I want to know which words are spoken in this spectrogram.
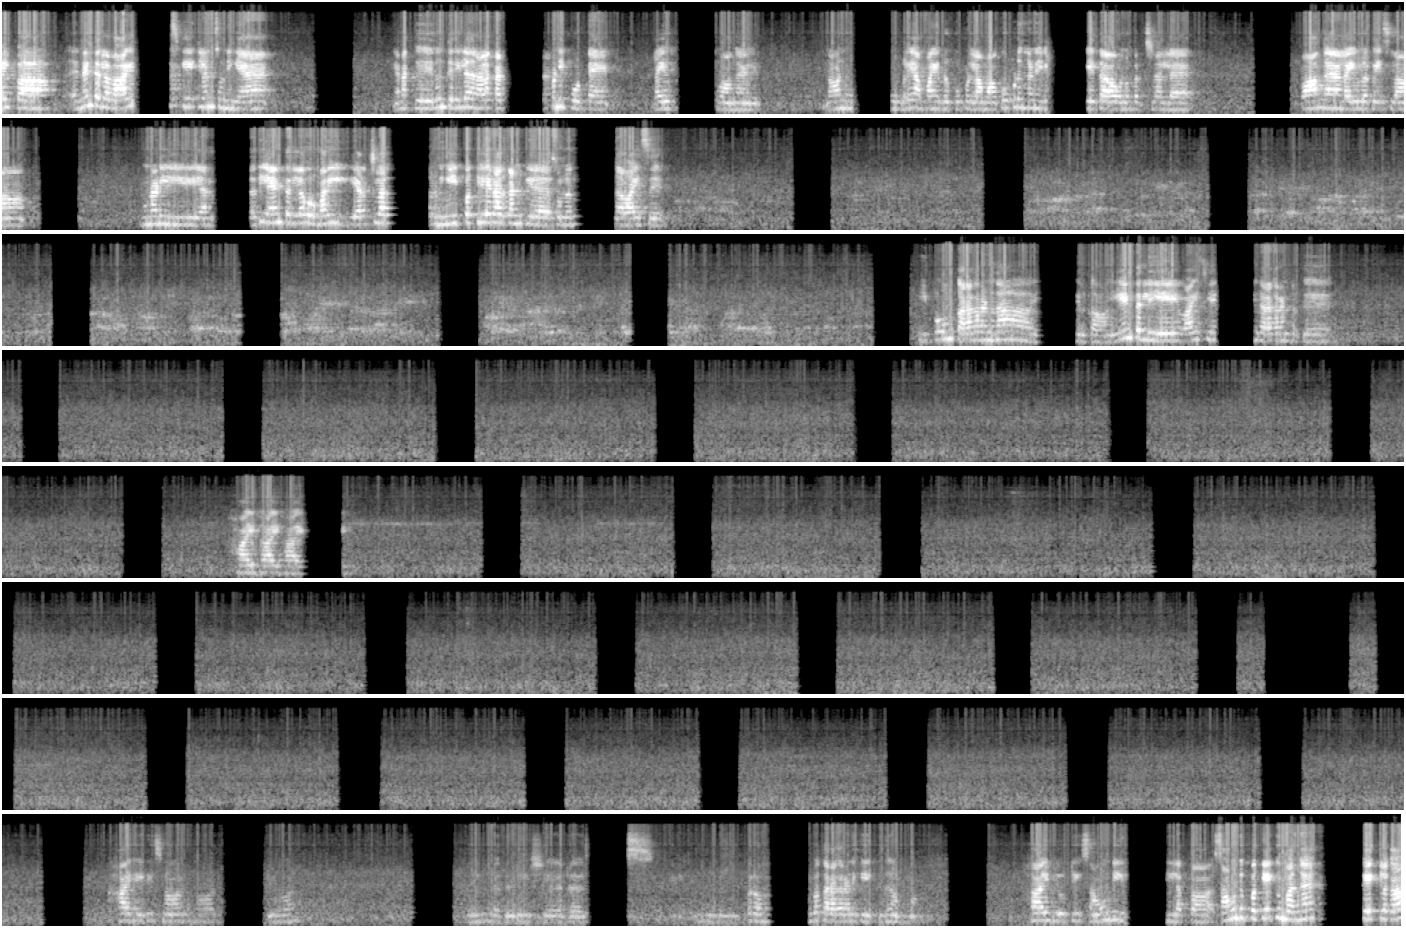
ஹாய்ப்பா என்னன்னு தெரியல வாய்ஸ் கேட்கலன்னு சொன்னீங்க. எனக்கு எதுவும் தெரியல அதனால கட் பண்ணி போட்டேன். லைவ் வாங்க. நான் உங்களே அம்மா என்று கூப்பிடலாமா? கூப்பிடுங்கன்னு கேட்டா ஒன்றும் பிரச்சனை இல்லை. வாங்க லைவ்ல பேசலாம். முன்னாடி அந்த ஏன் தெரியல ஒரு மாதிரி இறைச்சலா நீங்க இப்ப கிளியரா இருக்கான்னு சொல்லுங்க வாய்ஸ் இப்பவும் கரகரன்னு தான் இருக்கான். ஏன் தெரியலையே? வாய்ஸ் ஏன் கரகரன் இருக்கு. Hi hi hi Hi, it is not hot. You are doing the ரொம்ப கரகரன்னு கேட்குது அம்மா. ஹாய் பியூட்டி சவுண்டு இல்லைப்பா. சவுண்ட் இப்போ கேட்கும் பாருங்க. கேட்கலக்கா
